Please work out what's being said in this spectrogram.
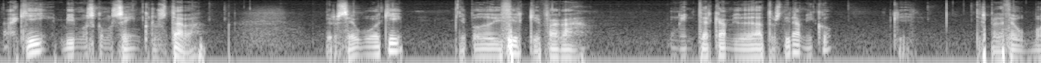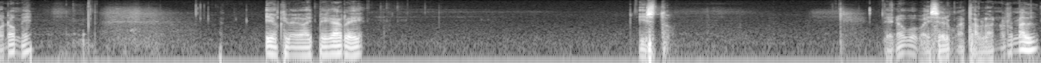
Aquí vimos como se incrustaba, pero se houbo aquí, lle podo dicir que faga un intercambio de datos dinámico, que lles parece un bo nome, e o que me vai pegar é isto. De novo vai ser unha tabla normal,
